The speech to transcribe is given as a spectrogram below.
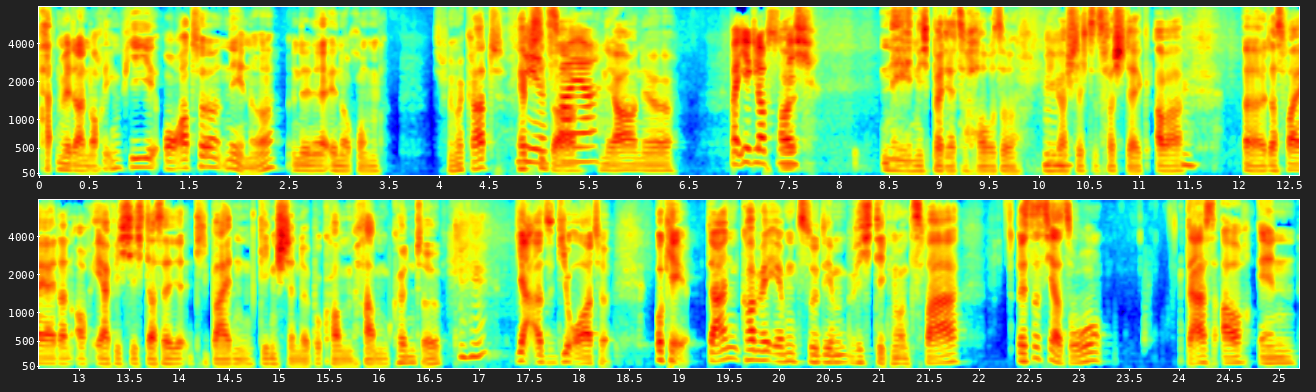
hatten wir da noch irgendwie Orte? Nee, ne? In den Erinnerungen. Ich bin mir gerade nee, das war ja, ja, ne. Bei ihr glaubst du aber, nicht? Nee, nicht bei der zu Hause. Mega hm. schlechtes Versteck. Aber hm. äh, das war ja dann auch eher wichtig, dass er die beiden Gegenstände bekommen haben könnte. Mhm. Ja, also die Orte. Okay, dann kommen wir eben zu dem Wichtigen. Und zwar ist es ja so, dass auch in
